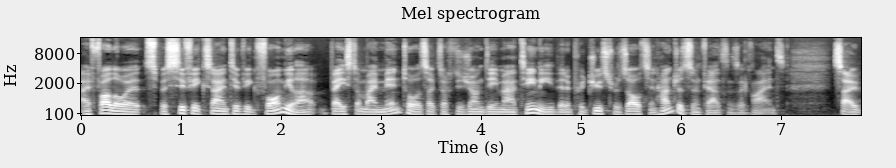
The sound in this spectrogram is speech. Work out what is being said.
I follow a specific scientific formula based on my mentors like Dr. John Demartini that have produced results in hundreds and thousands of clients. So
